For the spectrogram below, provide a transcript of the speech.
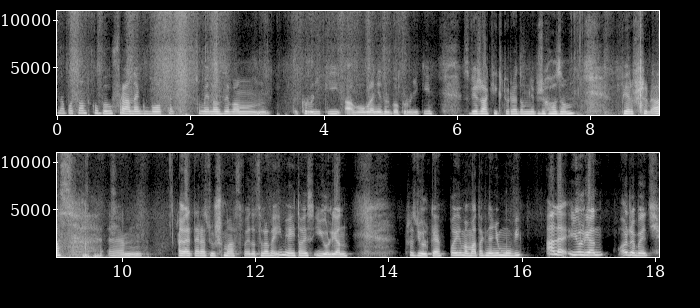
Na początku był Franek, bo tak w sumie nazywam króliki, a w ogóle nie tylko króliki, zwierzaki, które do mnie przychodzą pierwszy raz. Em, ale teraz już ma swoje docelowe imię i to jest Julian. Przez Julkę, bo jej mama tak na nią mówi. Ale Julian może być.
